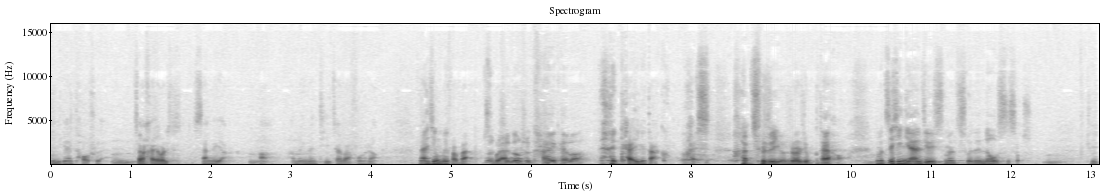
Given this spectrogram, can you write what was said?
从里面掏出来，嗯这儿还有三个眼儿啊，还没问题，再把它缝上。男性没法办，出不来那只，能是开开了。开一个大口，还 是就是有时候就不太好。那么这些年就什么所谓的 nose 手术，就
